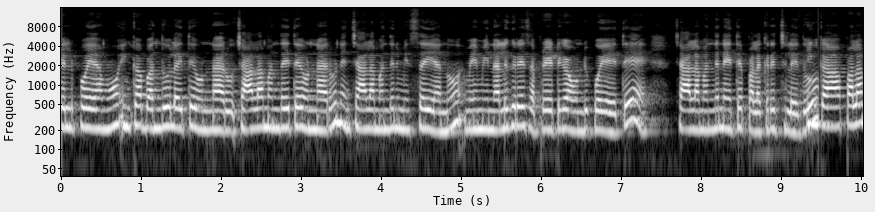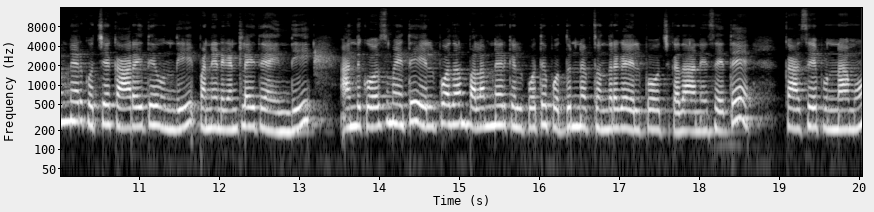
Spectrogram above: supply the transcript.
వెళ్ళిపోయాము. ఇంకా బంధువులు అయితే ఉన్నారు. చాలా మంది అయితే ఉన్నారు. నేను చాలా మందిని మిస్ అయ్యాను. మేము ఈ నలుగురే సపరేట్గా ఉండిపోయి అయితే చాలామందిని అయితే పలకరించలేదు. ఇంకా పలంనేరుకు వచ్చే కార్ అయితే ఉంది. పన్నెండు గంటలైతే అయింది. అందుకోసం అయితే వెళ్ళిపోదాం. పలంనేరుకి వెళ్ళిపోతే పొద్దున్న తొందరగా వెళ్ళిపోవచ్చు కదా అనేసి అయితే కాసేపు ఉన్నాము.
